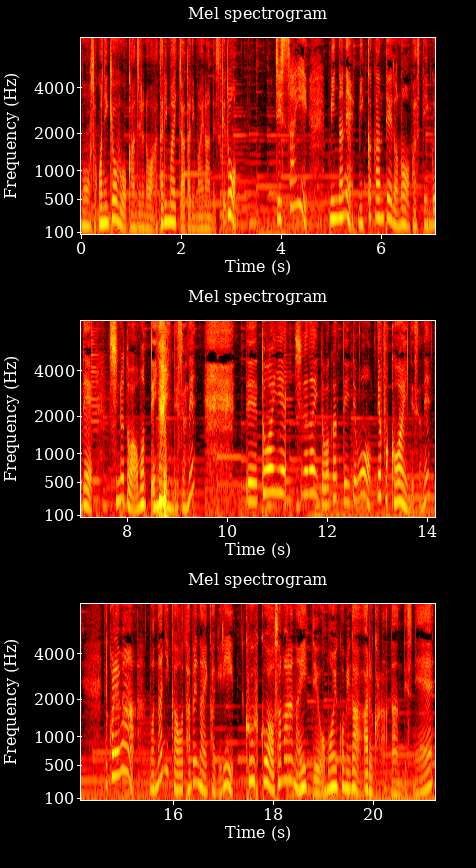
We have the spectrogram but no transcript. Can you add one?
もうそこに恐怖を感じるのは当たり前っちゃ当たり前なんですけど実際みんなね3日間程度のファスティングで死ぬとは思っていないんですよね。でとはいえ死なないと分かっていてもやっぱ怖いんですよね。でこれは、まあ、何かを食べない限り空腹は収まらないっていう思い込みがあるからなんですね。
